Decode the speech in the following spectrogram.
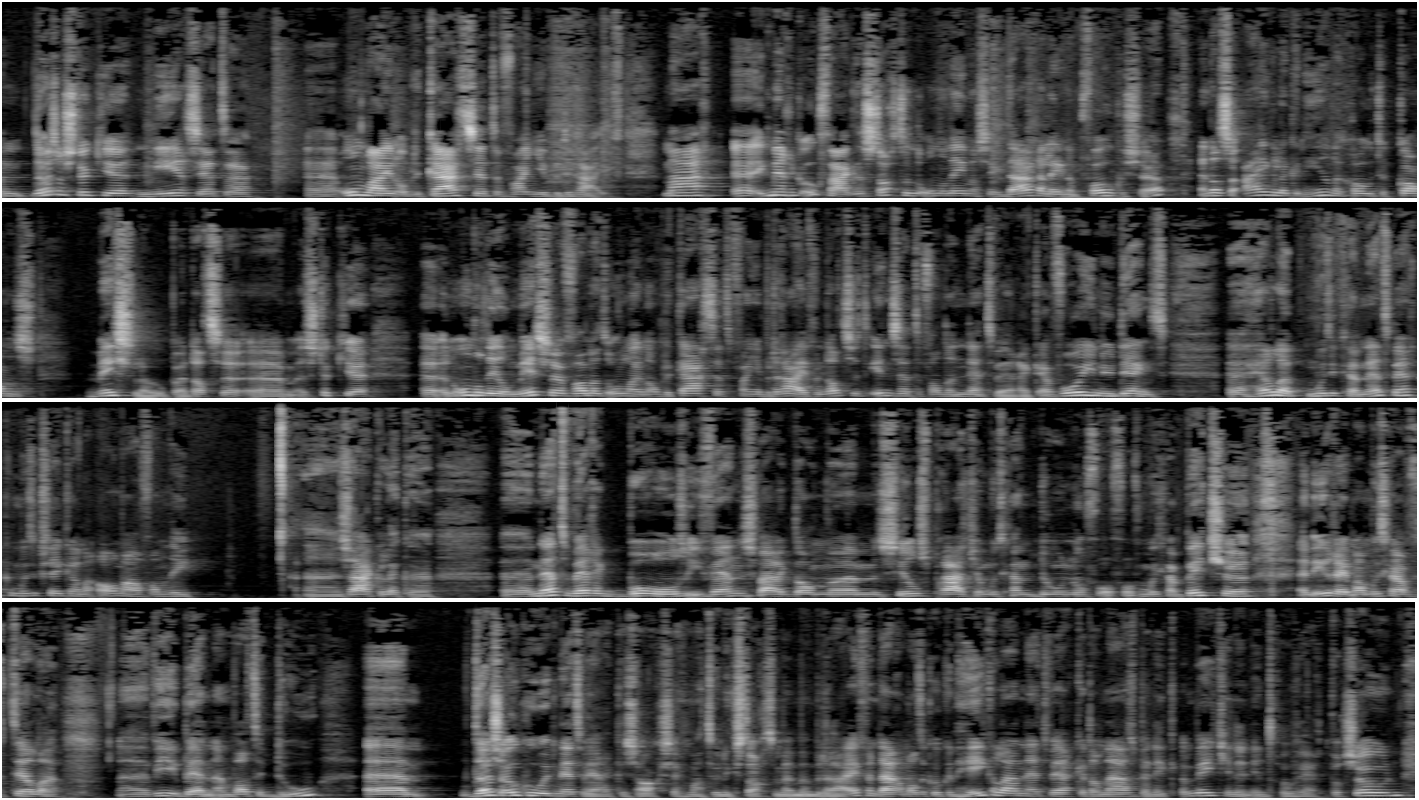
Um, dat is een stukje neerzetten, uh, online op de kaart zetten van je bedrijf. Maar uh, ik merk ook vaak dat startende ondernemers zich daar alleen op focussen. En dat ze eigenlijk een hele grote kans mislopen. Dat ze um, een stukje, uh, een onderdeel missen van het online op de kaart zetten van je bedrijf. En dat is het inzetten van een netwerk. En voor je nu denkt, help, moet ik gaan netwerken? Moet ik zeker naar allemaal van die zakelijke uh, events waar ik dan uh, mijn salespraatje moet gaan doen of, of, of moet gaan pitchen. En iedereen maar moet gaan vertellen uh, wie ik ben en wat ik doe. Um, dat is ook hoe ik netwerken zag, zeg maar, toen ik startte met mijn bedrijf. En daarom had ik ook een hekel aan netwerken. Daarnaast ben ik een beetje een introvert persoon.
